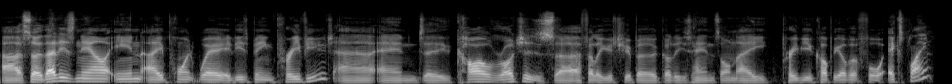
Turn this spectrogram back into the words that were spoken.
Uh, so that is now in a point where it is being previewed, and Kyle Rodgers, a fellow YouTuber, got his hands on a preview copy of it for X-Plane,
